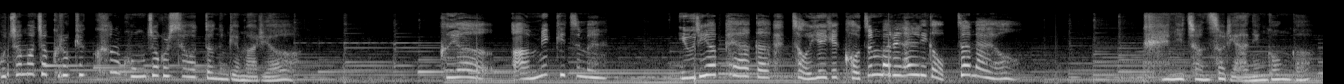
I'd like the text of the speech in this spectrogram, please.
오자마자 그렇게 큰 공적을 세웠다는 게 말이야. 그야 안 믿기지만 유리아 폐하가 저희에게 거짓말을 할 리가 없잖아요. 괜히 전설이 아닌 건가?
